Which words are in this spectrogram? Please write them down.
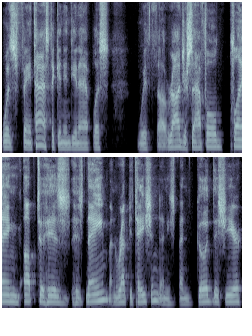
was fantastic in Indianapolis with uh, Roger Saffold playing up to his his name and reputation, and he's been good this year.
